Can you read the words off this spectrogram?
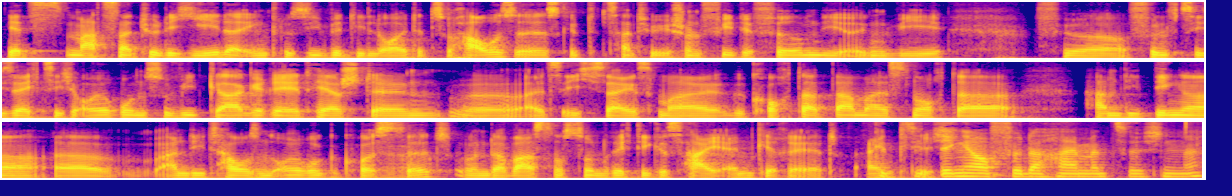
jetzt macht es natürlich jeder, inklusive die Leute zu Hause. Es gibt jetzt natürlich schon viele Firmen, die irgendwie für 50, 60 Euro ein sous gerät herstellen. Äh, als ich, sag ich mal, gekocht habe damals noch, da haben die Dinger äh, an die 1000 Euro gekostet ja. und da war es noch so ein richties High-End-Gerät. Gibt die Dinger auch für daheim inzwischen, ne?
